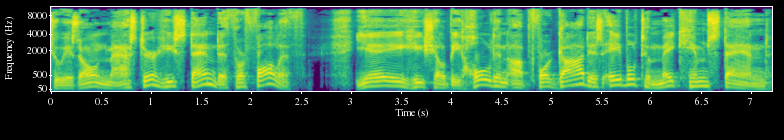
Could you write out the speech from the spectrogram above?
To his own master he standeth or falleth. Yea, he shall be holden up, for God is able to make him stand.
